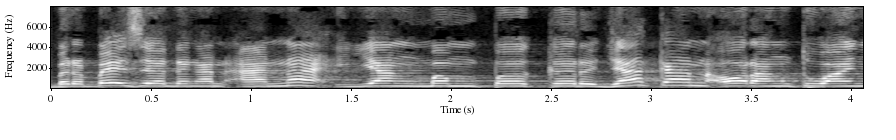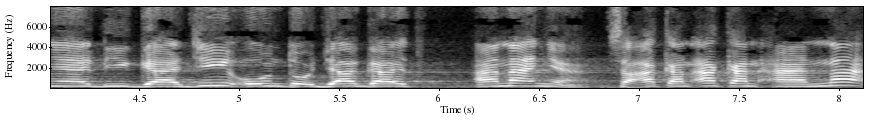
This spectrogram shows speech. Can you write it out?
berbeza dengan anak yang mempekerjakan orang tuanya digaji untuk jaga anaknya. Seakan-akan anak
